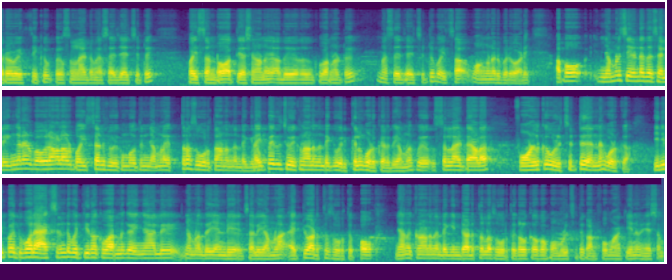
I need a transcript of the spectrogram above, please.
ഓരോ വ്യക്തിക്ക് പേഴ്സണലായിട്ട് മെസ്സേജ് അയച്ചിട്ട് പൈസ ഉണ്ടോ? അത്യാവശ്യമാണ്. അത് പറഞ്ഞിട്ട് മെസ്സേജ് അയച്ചിട്ട് പൈസ വാങ്ങുന്ന ഒരു പരിപാടി. അപ്പോൾ നമ്മൾ ചെയ്യേണ്ടത് വെച്ചാൽ ഇങ്ങനെ ഒരാൾ പൈസ ചോദിക്കുമ്പോൾ നമ്മൾ എത്ര സുഹൃത്താണെന്നുണ്ടെങ്കിൽ ടൈപ്പ് ചെയ്ത് ചോദിക്കണമെന്നുണ്ടെങ്കിൽ ഒരിക്കലും കൊടുക്കരുത്. നമ്മൾ പേഴ്സണലായിട്ട് ആളെ ഫോണിലേക്ക് വിളിച്ചിട്ട് തന്നെ കൊടുക്കുക. ഇനിയിപ്പോൾ ഇതുപോലെ ആക്സിഡന്റ് പറ്റി എന്നൊക്കെ പറഞ്ഞു കഴിഞ്ഞാൽ നമ്മൾ എന്താ ചെയ്യേണ്ടത് വെച്ചാൽ നമ്മളെ ഏറ്റവും അടുത്ത സുഹൃത്ത് ഇപ്പോൾ ഞാൻ നിൽക്കണമെന്നുണ്ടെങ്കിൽ എന്റെ അടുത്തുള്ള സുഹൃത്തുക്കൾക്കൊക്കെ ഫോൺ വിളിച്ചിട്ട് കൺഫേം ആക്കിയതിന് ശേഷം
